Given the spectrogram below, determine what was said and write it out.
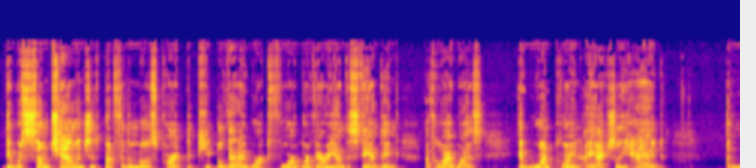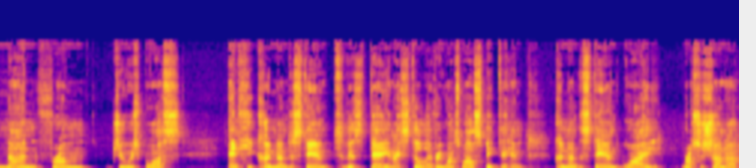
there were some challenges, but for the most part, the people that I worked for were very understanding of who I was. At one point, I actually had a non frum Jewish boss and he couldn't understand to this day, and I still every once in a while speak to him, couldn't understand why Rosh Hashanah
